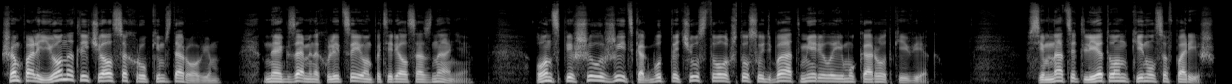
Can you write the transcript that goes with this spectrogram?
Шампальон отличался хрупким здоровьем. На экзаменах в лицее он потерял сознание. Он спешил жить, как будто чувствовал, что судьба отмерила ему короткий век. В 17 лет он кинулся в Париж.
